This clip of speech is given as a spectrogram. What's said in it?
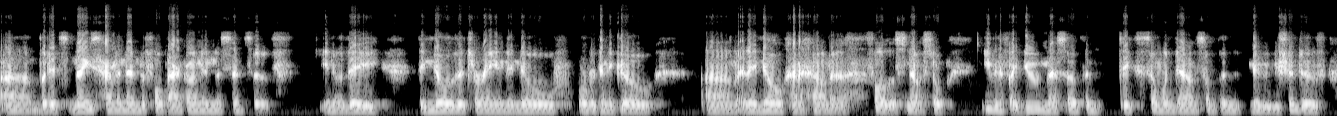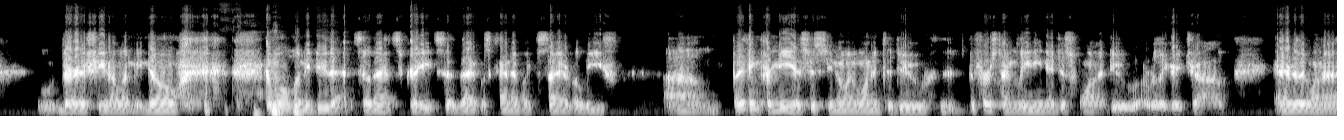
Uh, but it's nice having them to fall back on in the sense of, you know, they they know the terrain, they know where we're going to go, um, and they know kind of how to follow the snow. So even if I do mess up and take someone down something maybe we shouldn't have, they're actually going to let me know and won't let me do that. So that's great. So that was kind of like a sigh of relief. Um, but I think for me, it's just, you know, I wanted to do the first time leading, I just want to do a really great job and I really want to,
